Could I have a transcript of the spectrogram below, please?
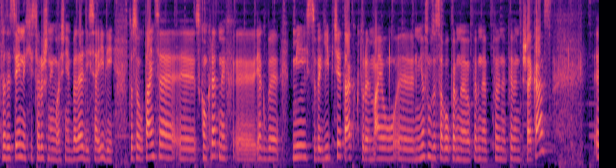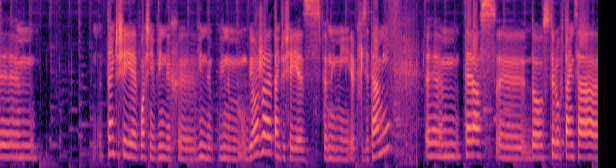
tradycyjnych, historycznych właśnie Beledi, Saidi, to są tańce z konkretnych jakby miejsc w Egipcie, tak, które mają, niosą ze sobą pewne, pewne, pewne, pewien przekaz. Tańczy się je właśnie w, innych, y, w, innym, w innym ubiorze, tańczy się je z pewnymi rekwizytami. Teraz y, do stylów tańca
